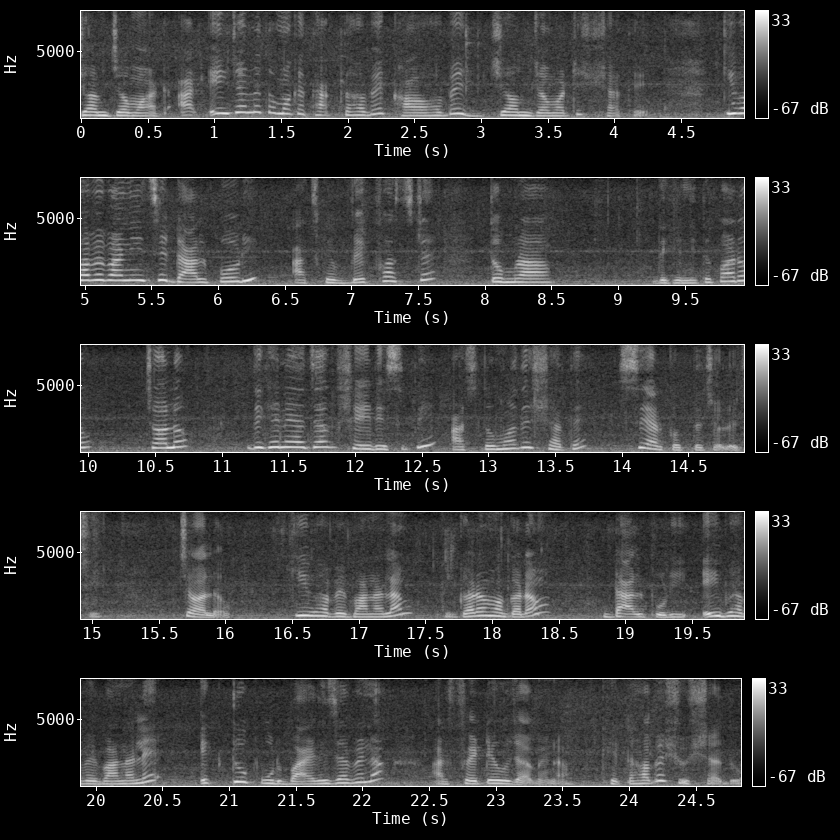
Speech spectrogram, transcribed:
জমজমাট। আর এই জন্য তোমাকে থাকতে হবে, খাওয়া হবে জমজমাটের সাথে। কীভাবে বানিয়েছি ডাল পুরি? আজকে ব্রেকফাস্টে তোমরা দেখে নিতে পারো। চলো, দেখে নেওয়া যাক সেই রেসিপি আজ তোমাদের সাথে শেয়ার করতে চলেছি। চলো, কীভাবে বানালাম গরমা গরম ডাল পুরি? এইভাবে বানালে একটু পুর বাইরে যাবে না আর ফেটেও যাবে না। খেতে হবে সুস্বাদু।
